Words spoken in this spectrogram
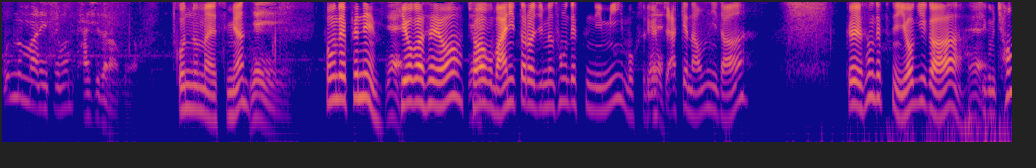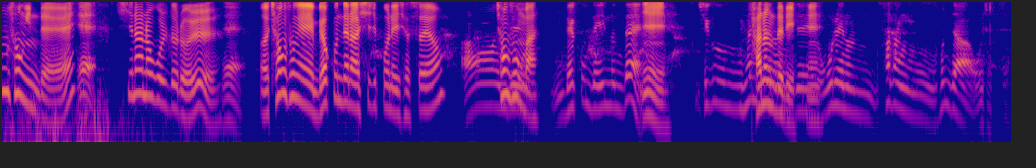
꽃눈만 있으면 다시더라고요. 꽃눈만 있으면 예, 예, 예. 송 대표님 예. 기억하세요. 예. 저하고 많이 떨어지면 송 대표님이 목소리가 예. 작게 나옵니다. 그 송 대표님 여기가 예. 지금 청송인데 예, 시나노 골드를 예. 어, 청송에 몇 군데나 시집 보내셨어요? 아, 청송만. 몇 군데 있는데 예. 예. 지금 반응들이, 이제 예. 올해는 사장님이 혼자 오셨죠.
